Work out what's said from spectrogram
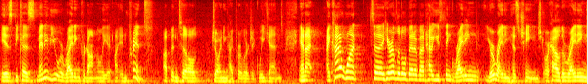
is because many of you were writing predominantly uh, in print up until joining Hyperallergic Weekend. And I, I kind of want to hear a little bit about how you think writing, your writing has changed, or how the writing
